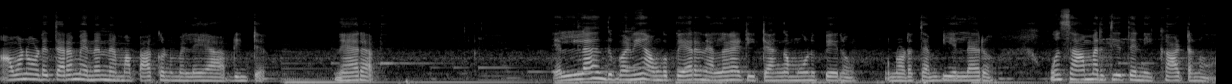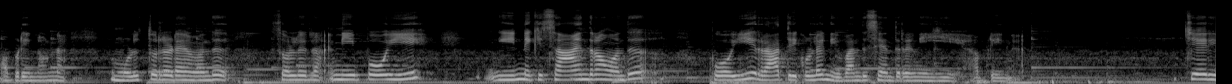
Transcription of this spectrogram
அவனோட திறமை என்னன்னு நம்ம பார்க்கணும் இல்லையா? அப்படின்ட்டு. நேராக எல்லாம் இது பண்ணி அவங்க பேரை நிலநாட்டிட்டாங்க மூணு பேரும். உன்னோட தம்பி எல்லாரும். உன் சாமர்த்தியத்தை நீ காட்டணும் அப்படின்னொன்னே முழுத்துறடன் வந்து சொல்லிடுறான் நீ போய் இன்னைக்கு சாயந்தரம் வந்து போய் ராத்திரிக்குள்ளே நீ வந்து சேர்ந்துரு நீ அப்படின்னு. சரி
